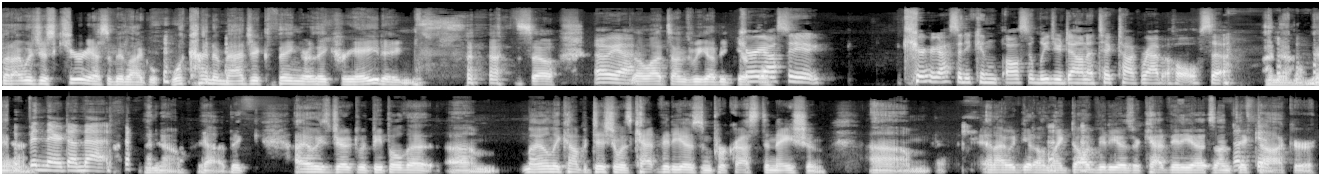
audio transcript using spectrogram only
But I was just curious to be like, what kind of magic thing are they creating? so, oh yeah, a lot of times we got to be careful. curiosity. Curiosity can also lead you down a TikTok rabbit hole. So I know, man. Been there, done that. I know. Yeah. The, I always joked with people that um, my only competition was cat videos and procrastination. Um, and I would get on like dog videos or cat videos on that's TikTok good. or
